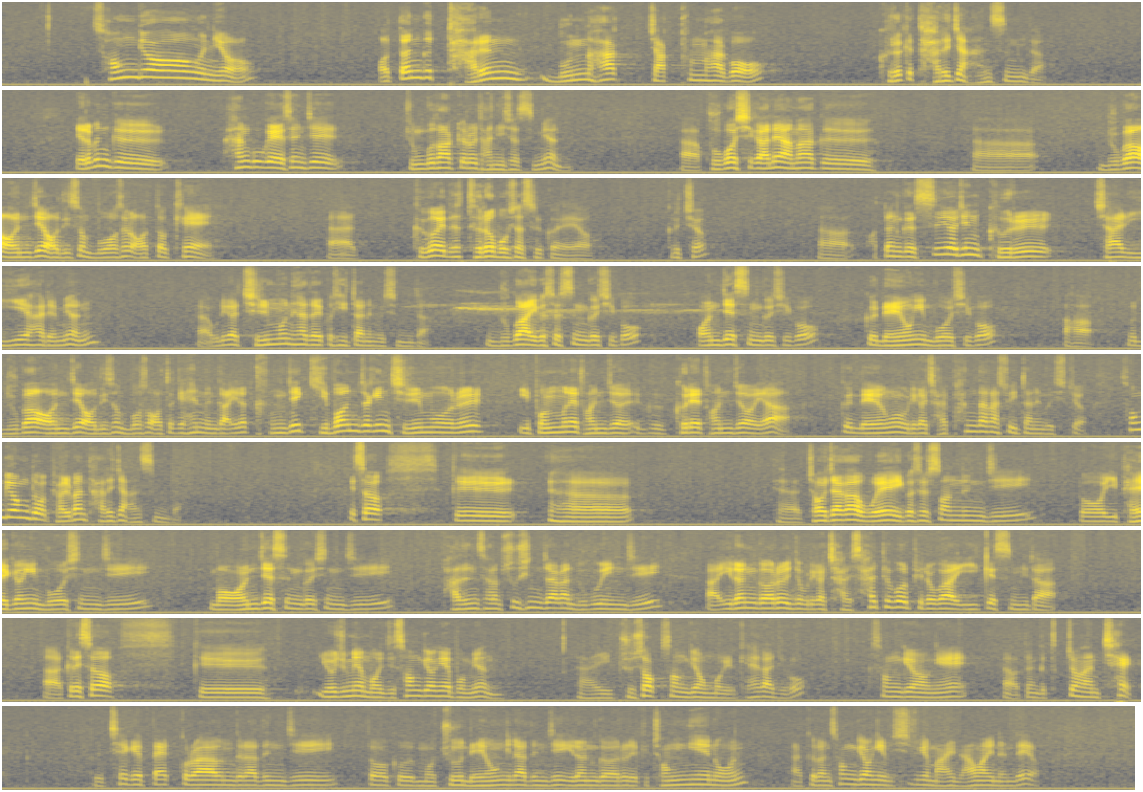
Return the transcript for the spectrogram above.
성경은요 어떤 그 다른 문학 작품하고 그렇게 다르지 않습니다. 여러분 그 한국에서 이제 중고등학교를 다니셨으면 아, 국어 시간에 아마 그 아, 누가 언제 어디서 무엇을 어떻게 아, 그거에 대해서 들어보셨을 거예요. 그렇죠? 어, 어떤 그 쓰여진 글을 잘 이해하려면 아, 우리가 질문해야 될 것이 있다는 것입니다. 누가 이것을 쓴 것이고 언제 쓴 것이고 그 내용이 무엇이고 아, 뭐 누가 언제 어디서 무엇을 어떻게 했는가 이런 굉장히 기본적인 질문을 이 본문에 던져 그 글에 던져야 그 내용을 우리가 잘 판단할 수 있다는 것이죠. 성경도 별반 다르지 않습니다. 그래서 그 어, 어, 저자가 왜 이것을 썼는지 또 이 배경이 무엇인지 뭐 언제 쓴 것인지 받은 사람 수신자가 누구인지 아, 이런 거를 이제 우리가 잘 살펴볼 필요가 있겠습니다. 아, 그래서 그 요즘에 뭐 이제 성경에 보면 아, 이 주석 성경 뭐 이렇게 해가지고 성경의 어떤 그 특정한 책, 그 책의 백그라운드라든지 또 그 뭐 주 내용이라든지 이런 거를 이렇게 정리해 놓은 아, 그런 성경이 시중에 많이 나와 있는데요.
